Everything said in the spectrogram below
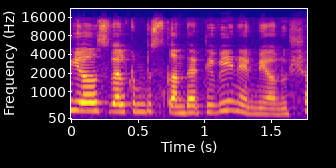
Viewers welcome to Skanda TV నేను మీ Anusha.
